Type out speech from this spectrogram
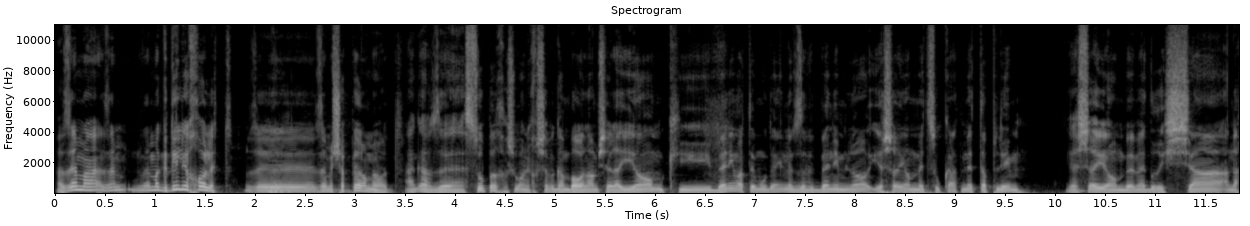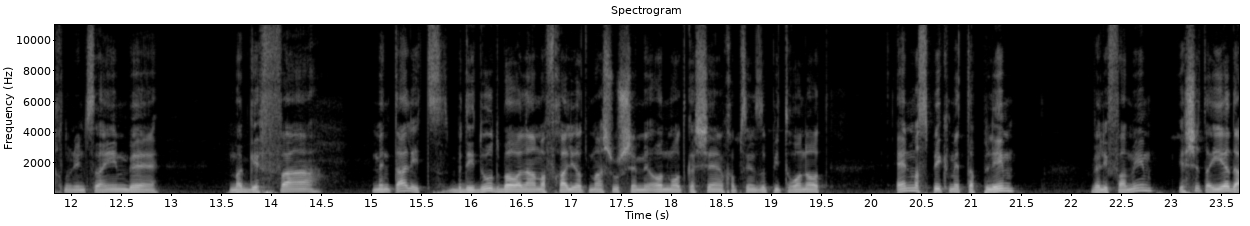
אז זה, זה, זה מגדיל יכולת, זה, זה משפר מאוד. אגב, זה סופר חשוב, אני חושב, גם בעולם של היום, כי בין אם אתם מודעים לזה ובין אם לא, יש היום מצוקת מטפלים. יש היום באמת דרישה, אנחנו נמצאים במגפה מנטלית. בדידות בעולם הפכה להיות משהו שמאוד מאוד קשה, מחפשים לזה פתרונות. אין מספיק מטפלים, ולפעמים יש את הידע.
